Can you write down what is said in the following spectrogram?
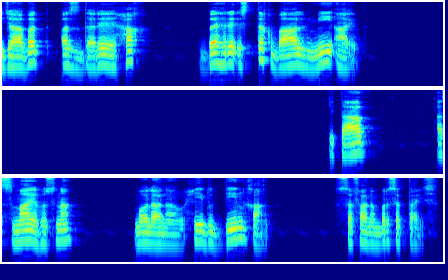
اجابت از در حق بہر استقبال می آیت۔ کتاب اسماء حسنہ، مولانا وحید الدین خان، صفحہ نمبر ستائیس۔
